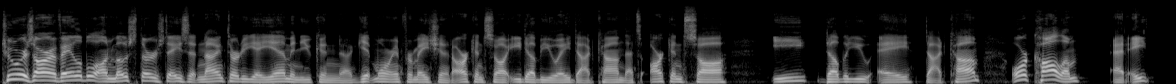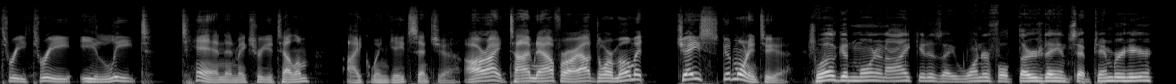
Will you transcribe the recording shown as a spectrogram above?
Tours are available on most Thursdays at 9:30 a.m. and you can uh, get more information at arkansasewa.com. That's arkansasewa.com or call them at 833 elite 10 and make sure you tell them Ike Wingate sent you. All right, time now for our outdoor moment. Chase, good morning to you. Well, good morning, Ike. It is a wonderful Thursday in September here.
